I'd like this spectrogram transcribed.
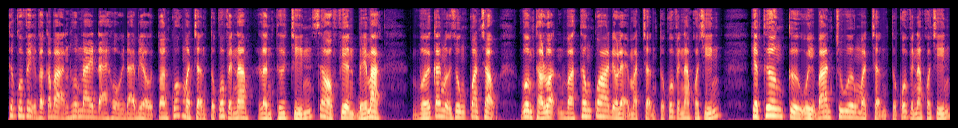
Thưa quý vị và các bạn, hôm nay Đại hội đại biểu toàn quốc Mặt trận Tổ quốc Việt Nam lần thứ 9 sẽ họp phiên bế mạc – với các nội dung quan trọng gồm thảo luận và thông qua điều lệ Mặt trận Tổ quốc Việt Nam khóa 9, hiệp thương cử Ủy ban Trung ương Mặt trận Tổ quốc Việt Nam khóa 9,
